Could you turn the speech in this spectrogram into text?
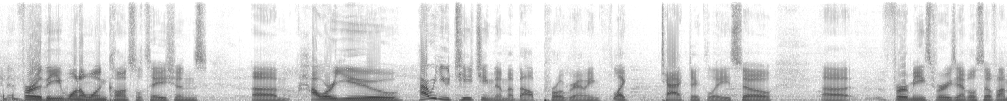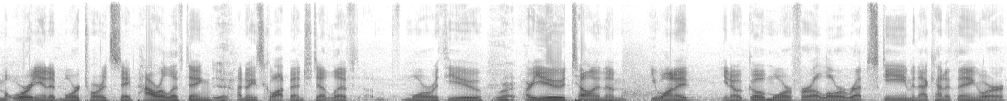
And then for the one-on-one consultations, um, how are you? How are you teaching them about programming, like tactically? So, uh, for me, for example, so if I'm oriented more towards, say, powerlifting, Yeah. I'm doing squat, bench, deadlift um, more with you. Right. Are you telling them you want to, you know, go more for a lower rep scheme and that kind of thing, or,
